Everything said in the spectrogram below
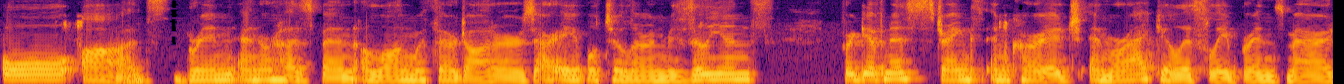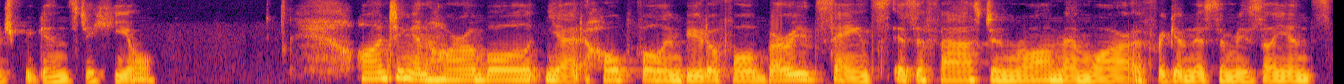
all odds, Brin and her husband, along with their daughters, are able to learn resilience, forgiveness, strength, and courage, and miraculously, Brin's marriage begins to heal. Haunting and horrible, yet hopeful and beautiful, Buried Saints is a fast and raw memoir of forgiveness and resilience.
